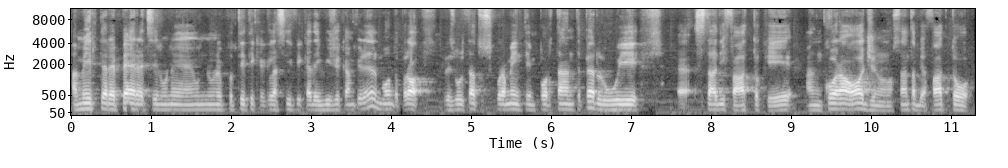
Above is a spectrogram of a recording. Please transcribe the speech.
a, mettere Perez in, une, in, un'ipotetica classifica dei vice campioni del mondo, però il risultato sicuramente importante per lui eh, sta di fatto che ancora oggi, nonostante abbia fatto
